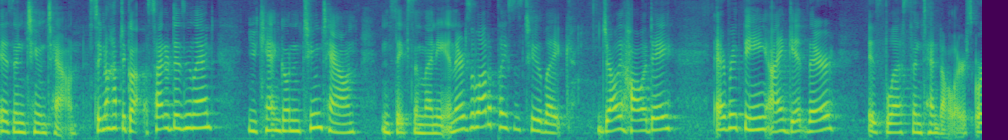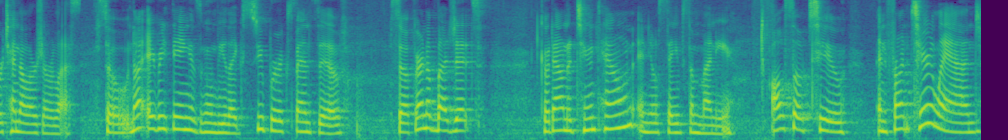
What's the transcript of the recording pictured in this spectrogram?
is in Toontown. So you don't have to go outside of Disneyland. You can go to Toontown and save some money. And there's a lot of places too, like Jolly Holiday. Everything I get there is less than $10 or $10 or less. So not everything is gonna be like super expensive. So if you're on a budget, go down to Toontown and you'll save some money. Also too, in Frontierland,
